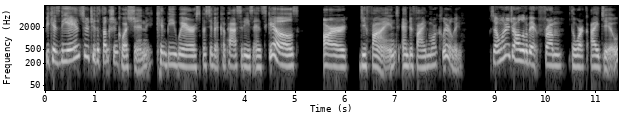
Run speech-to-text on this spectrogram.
because the answer to the function question can be where specific capacities and skills are defined and defined more clearly. So I want to draw a little bit from the work I do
